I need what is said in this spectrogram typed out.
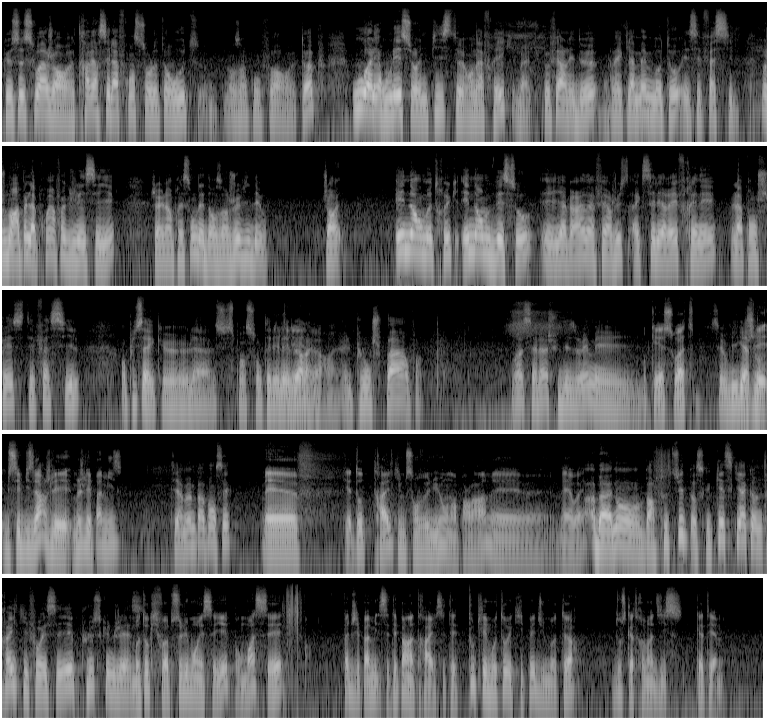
Que ce soit genre euh, traverser la France sur l'autoroute dans un confort euh, top, ou aller rouler sur une piste en Afrique, bah, tu peux faire les deux avec la même moto et c'est facile. Moi je me rappelle la première fois que je l'ai essayé, j'avais l'impression d'être dans un jeu vidéo. Genre énorme truc, énorme vaisseau, et il n'y avait rien à faire, juste accélérer, freiner, la pencher, c'était facile. En plus avec euh, la suspension télélever, elle, ouais. elle plonge pas. Enfin, moi celle-là, je suis désolé, mais Ok, soit. c'est obligatoire. C'est bizarre, je moi je l'ai pas mise. Tu n'y as même pas pensé Mais il y a d'autres trails qui me sont venus, on en parlera, mais, euh, mais ouais. Ah bah non, on parle tout de suite parce que qu'est-ce qu'il y a comme trail qu'il faut essayer plus qu'une GS Moto qu'il faut absolument essayer, pour moi, c'est. En fait, j'ai pas mis. C'était pas un trail, c'était toutes les motos équipées du moteur 1290 KTM.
